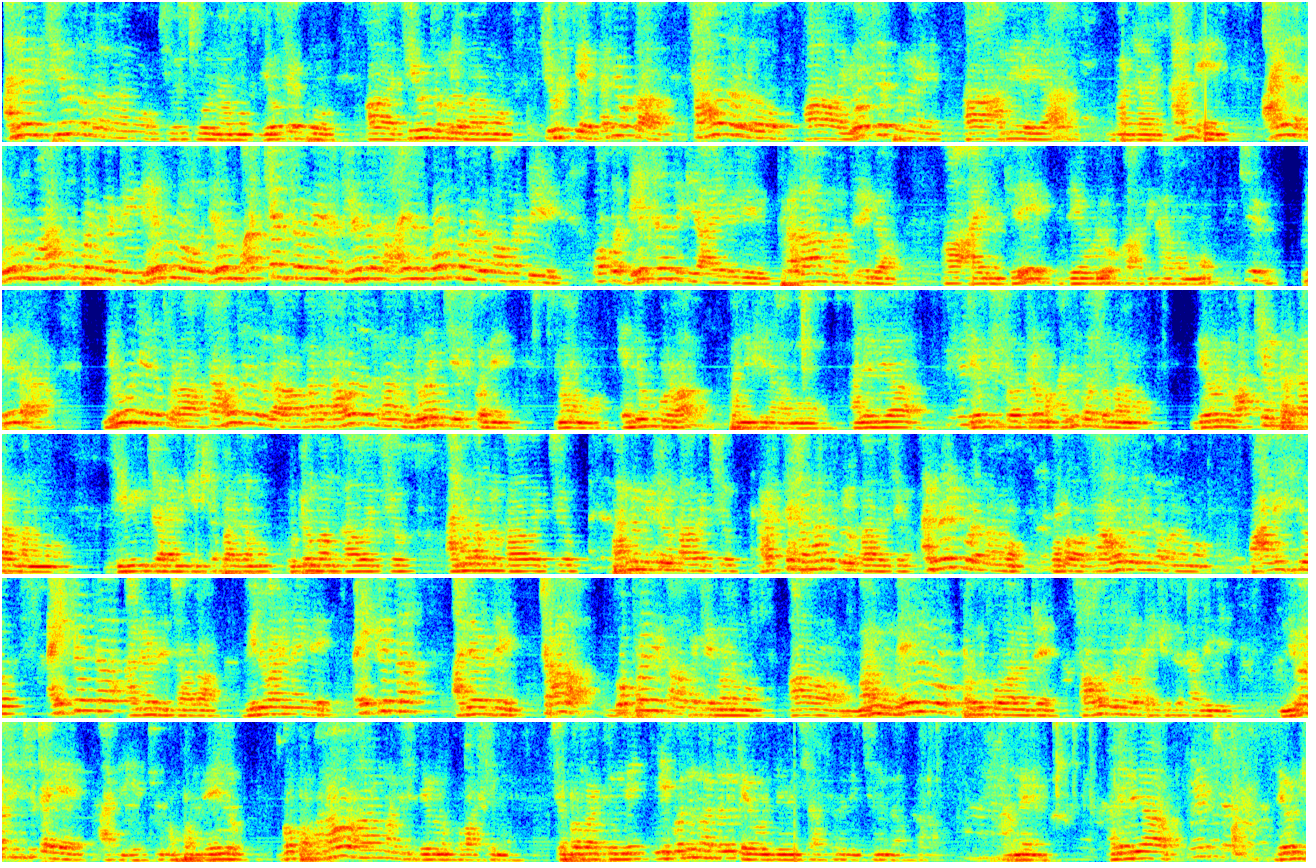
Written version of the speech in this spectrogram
అందరి జీవితంలో మనము చూస్తూ ఉన్నాము. యోసేపు ఆ జీవితంలో మనము చూస్తే తన యొక్క సహోదరులు ఆ యోసేపుని ఆ అమ్మివేయబడ్డారు కానీ ఆయన దేవుని మహాకృపను బట్టి దేవులో దేవుని వాక్యాసరమైన జీవితాన్ని ఆయన కోరుకున్నాడు కాబట్టి ఒక దేశానికి ఆయనకి ప్రధానమంత్రిగా ఆ ఆయనకి దేవుడు ఒక అధికారము ఇచ్చాడు. నువ్వు నేను కూడా సహోదరులుగా మన సహోదరులు మనం దూరం చేసుకొని మనము ఎందుకు కూడా పనికిరాము? అలలియా దేవుని స్తోత్రం అందుకోసం మనము దేవుని వాక్యం ప్రకారం మనము జీవించడానికి ఇష్టపడదాము. కుటుంబం కావచ్చు అన్నదమ్ములు కావచ్చు బంధుమిత్రులు కావచ్చు రక్త సంబంధికులు కావచ్చు అందరికీ కూడా మనము ఒక సహోదరులుగా మనము భావిస్తూ ఐక్యత అనేది చాలా విలువైనదే. ఐక్యత అనేది చాలా గొప్పది కాబట్టి మనము ఆ మనము మేలు పొందుకోవాలంటే సహోదరులు ఐక్యత కలిగి నివసించుటయే అది గొప్ప మేలు. గొప్ప మనోహారం అనేసి దేవుని ఒక వాక్యం చెప్పబడుతుంది. ఈ కొద్ది మాటలు దేవుడు దేవుని శాస్త్రం ఇచ్చిన గాక. ఆమె దేవుడి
